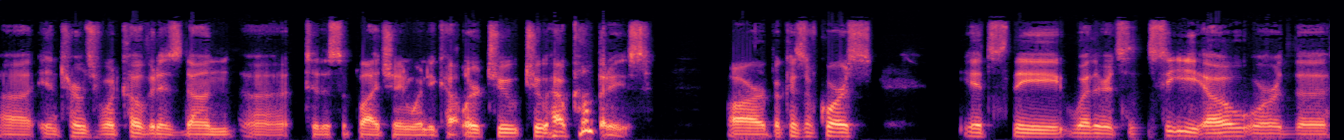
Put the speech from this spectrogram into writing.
uh, in terms of what COVID has done uh, to the supply chain, Wendy Cutler, to to how companies are, because of course it's the whether it's the CEO or the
